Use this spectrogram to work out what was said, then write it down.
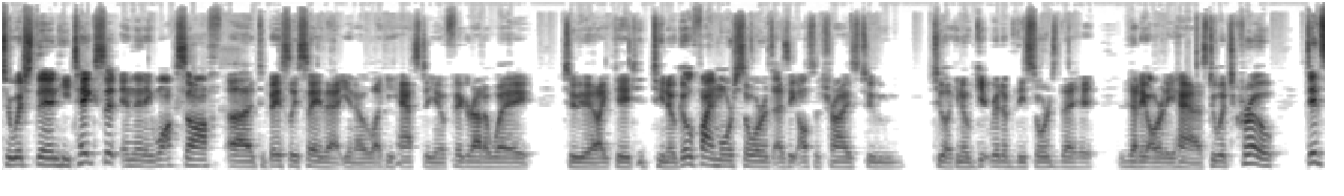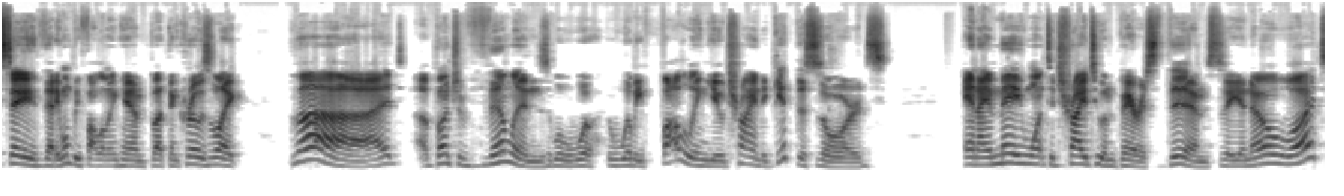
to which then he takes it and then he walks off uh, to basically say that you know, like he has to you know figure out a way to uh, like to, to you know go find more swords, as he also tries to to like you know get rid of these swords that he, that he already has. To which Crow did say that he won't be following him, but then Crow's like. But a bunch of villains will will be following you trying to get the swords, and I may want to try to embarrass them. So you know what?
